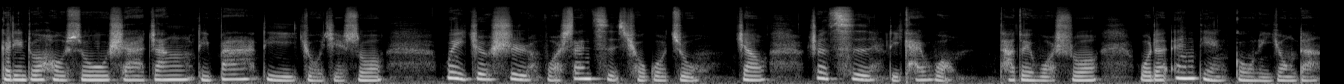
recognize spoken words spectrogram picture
格林多后书十二章第八、第九节说：“为这事，我三次求过主，叫这次离开我。他对我说：‘我的恩典够你用的，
